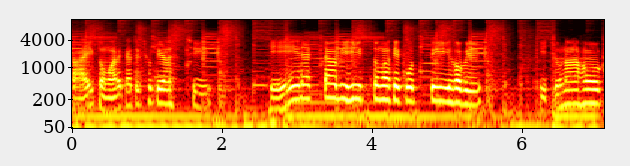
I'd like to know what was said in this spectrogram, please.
তাই তোমার কাছে ছুটে আসছি। এর একটা বিহিত তোমাকে করতেই হবে। কিছু না হোক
